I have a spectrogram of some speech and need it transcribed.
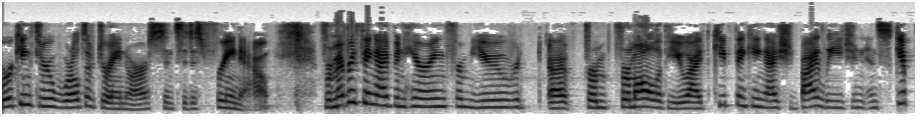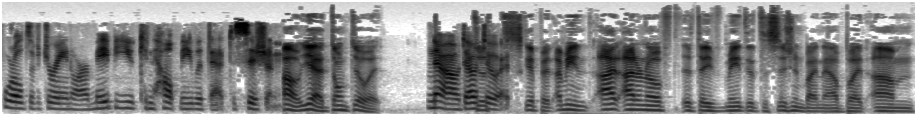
Working through Worlds of Draenor since it is free now. From everything I've been hearing from you, uh, from from all of you, I keep thinking I should buy Legion and skip Worlds of Draenor. Maybe you can help me with that decision. Oh yeah. Don't do it. No, don't Just do it. Skip it. I mean, I I don't know if, if they've made the decision by now, but um,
